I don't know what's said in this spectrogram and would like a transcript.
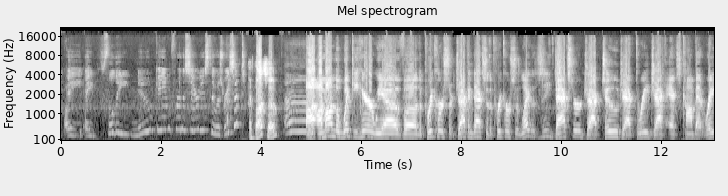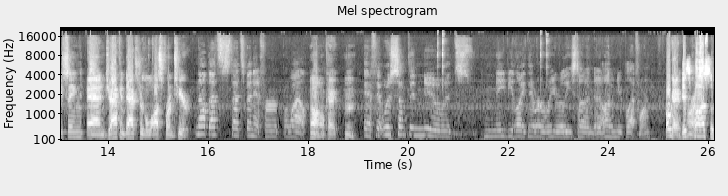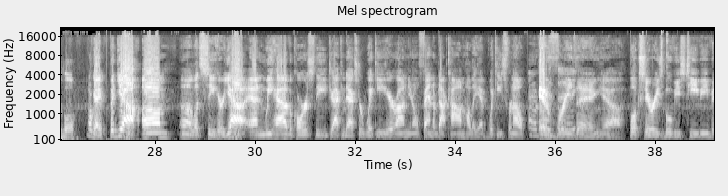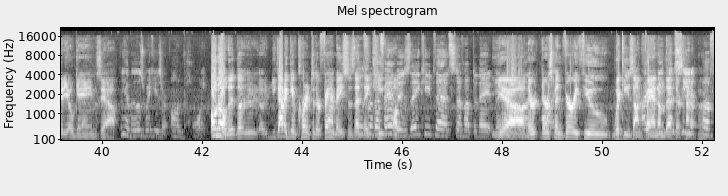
A, a, a fully new game for the series that was recent? I thought so. Uh, Uh, I'm on the wiki here. We have uh, the precursor, Jak and Daxter, the precursor Legacy, Daxter, Jak 2, Jak 3, Jak X Combat Racing, and Jak and Daxter, the Lost Frontier. no, that's that's been it for a while. Oh, okay. Hmm. If it was something new, it's maybe like they were re-released on on a new platform. Okay. It's all right. possible. Okay. But yeah, um, uh, let's see here. Yeah, and we have, of course, the Jak and Daxter wiki here on, you know, fandom.com, how they have wikis for now. Everything. Everything, yeah. Book series, movies, TV, video games, yeah. Yeah, but those wikis are on point. Oh no, the, the uh, you got to give credit to their fan bases that they keep the fan up. base, they keep that stuff up to date. They Yeah, on there there's point. been very few wikis on I fandom think that I've they're seen kind of. a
